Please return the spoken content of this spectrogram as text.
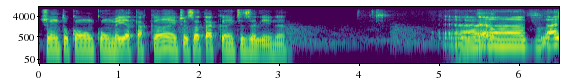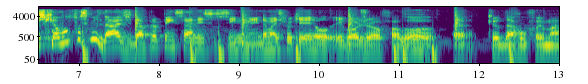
junto com, com o meio atacante, os atacantes ali, né? Ah, é. Acho que é uma possibilidade, dá para pensar nisso sim, ainda mais porque, igual o Joel falou, é, que o Daru foi uma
